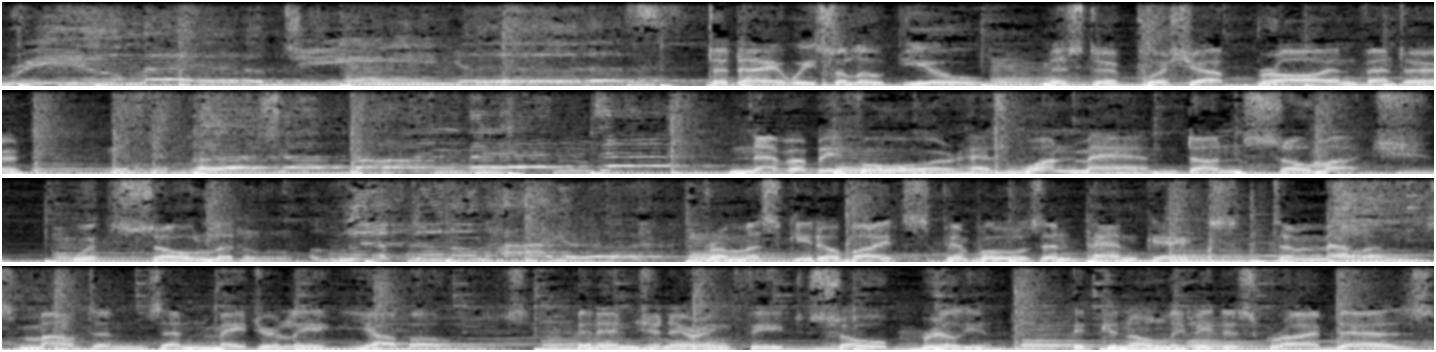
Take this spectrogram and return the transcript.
Real men of genius. Today we salute you, Mr. Push Up Bra Inventor. Mr. Push Up Bra Inventor. Never before has one man done so much with so little. Lifting them higher. From mosquito bites, pimples, and pancakes to melons, mountains, and major league yabos. An engineering feat so brilliant it can only be described as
